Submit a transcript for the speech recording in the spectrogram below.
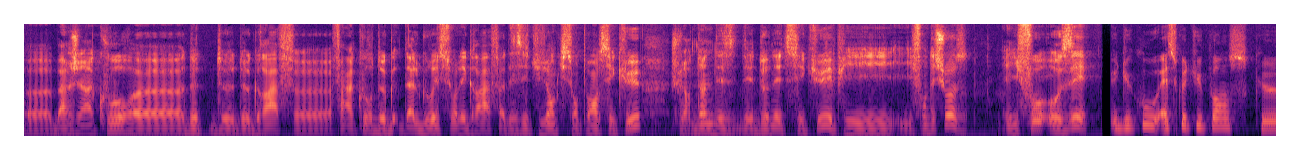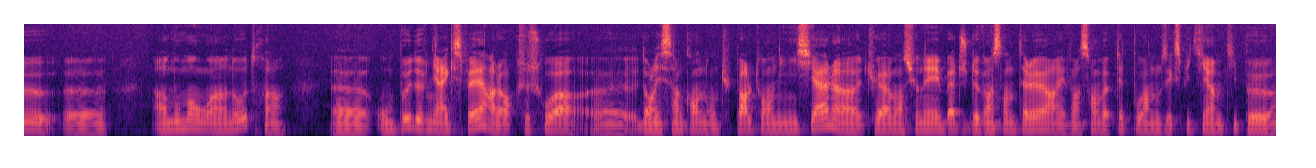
Euh, ben, j'ai un cours euh, de, graphes, euh, enfin un cours d'algorithme sur les graphes à des étudiants qui sont pas en sécu. Je leur donne des, données de sécu et puis ils font des choses. Il faut oser. du coup, est-ce que tu penses que à un moment ou à un autre, euh, on peut devenir expert, alors que ce soit euh, dans les 5 ans dont tu parles toi en initial. Euh, tu as mentionné les badges de Vincent tout à l'heure et Vincent va peut-être pouvoir nous expliquer un petit peu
